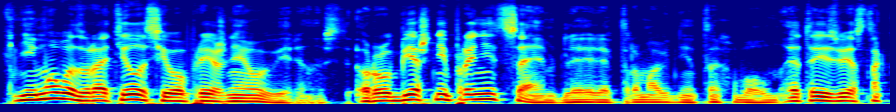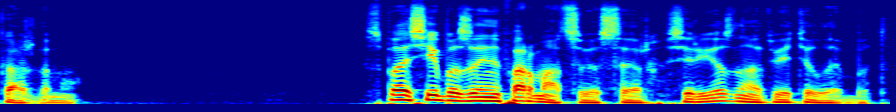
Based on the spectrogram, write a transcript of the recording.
К нему возвратилась его прежняя уверенность. «Рубеж непроницаем для электромагнитных волн. Это известно каждому». «Спасибо за информацию, сэр», — серьезно ответил Эббот.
